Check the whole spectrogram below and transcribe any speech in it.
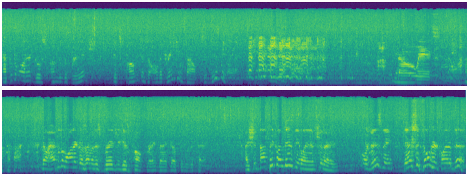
After the water goes under the bridge, it's pumped into all the drinking fountains at Disneyland. no, it's not. no, after the water goes under this bridge, it gets pumped right back up into the tank. I should not pick on Disneyland, should I? Or Disney. They actually film here quite a bit.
